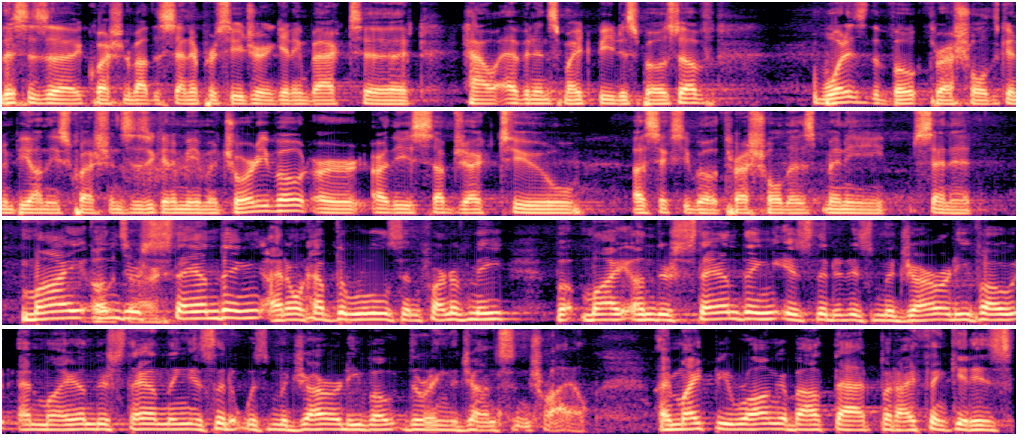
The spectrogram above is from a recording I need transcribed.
This is a question about the Senate procedure and getting back to how evidence might be disposed of. What is the vote threshold going to be on these questions? Is it going to be a majority vote, or are these subject to a 60 vote threshold as many Senate My votes are? understanding, I don't have the rules in front of me, but my understanding is that it is majority vote, and my understanding is that it was majority vote during the Johnson trial. I might be wrong about that, but I think it is,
